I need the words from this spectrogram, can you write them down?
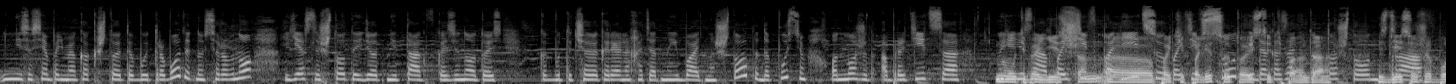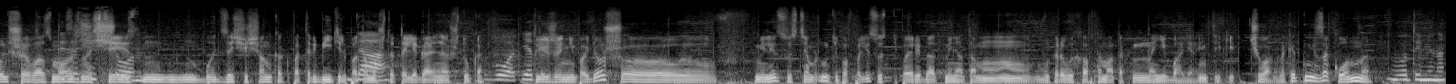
не совсем понимаю, как что это будет работать, но все равно, если что-то идет не так в казино, то есть как будто человека реально хотят наебать на что-то, допустим, он может обратиться, ну, Ну, я не знаю, пойти шан- в э, полицию, пойти пойти, в полицию, в суд то есть, и доказать типа, это да. то, что он Здесь прав. уже больше возможностей быть защищен как потребитель, потому Да. что это легальная штука. Вот, Ты тут- же не пойдешь э, в милицию с тем, ну, типа в полицию, типа, ребят, меня там в игровых автоматах наебали. Они такие, чувак, так это незаконно. Вот именно.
